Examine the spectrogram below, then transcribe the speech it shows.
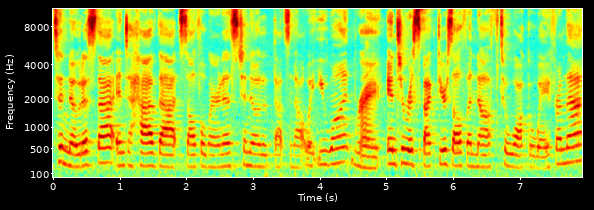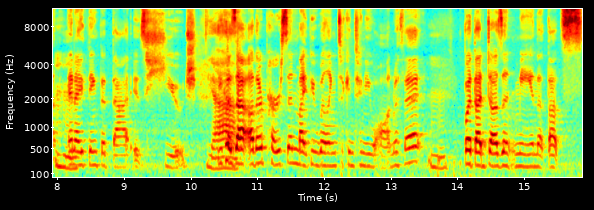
to notice that and to have that self awareness to know that that's not what you want Right. and to respect yourself enough to walk away from that. Mm-hmm. And I think that that is huge. Yeah. Because that other person might be willing to continue on with it, mm-hmm. but that doesn't mean that that's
